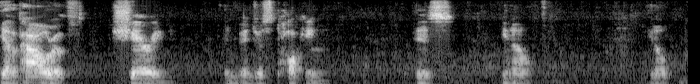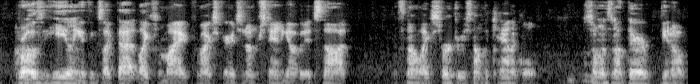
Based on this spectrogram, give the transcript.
Yeah, the power of sharing and, and just talking is, you know, you know, growth and healing and things like that. Like from my from my experience and understanding of it, it's not it's not like surgery. It's not mechanical. Mm-hmm. Someone's not there, you know,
